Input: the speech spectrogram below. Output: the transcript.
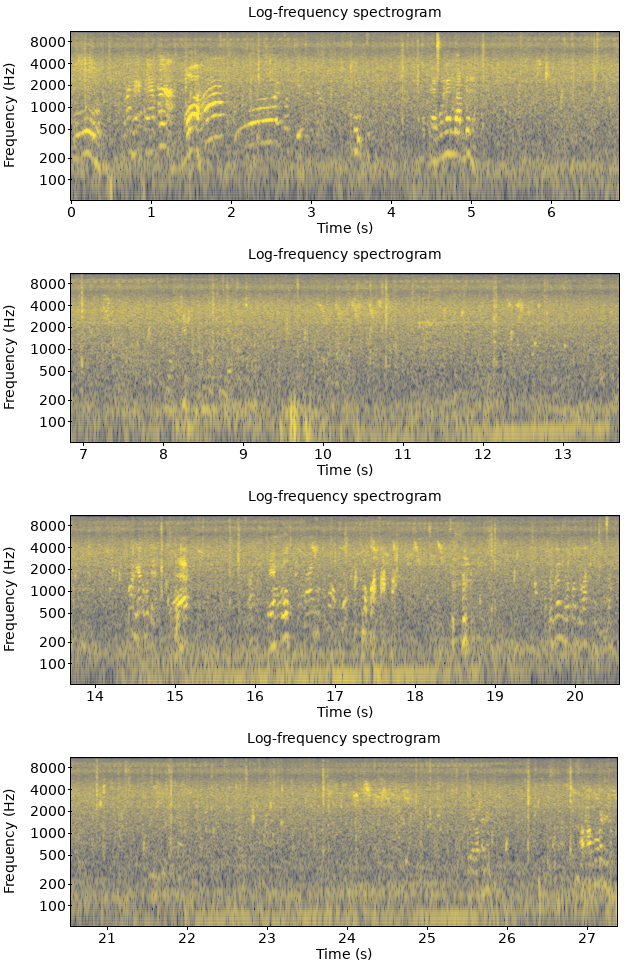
โอ้มาแหกๆอะว้าโอ้ย แต่ผมแม่นวัดด้วยโอ้ยบ้านไหนก็ต้องตรวจสอบวะถูกต้องมันก็ดีนะมันมีปัจจุบันมันก็ได้มามันติดแบบมันไม่ต้องกันนั่นแหละได้อยู่ทำไม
